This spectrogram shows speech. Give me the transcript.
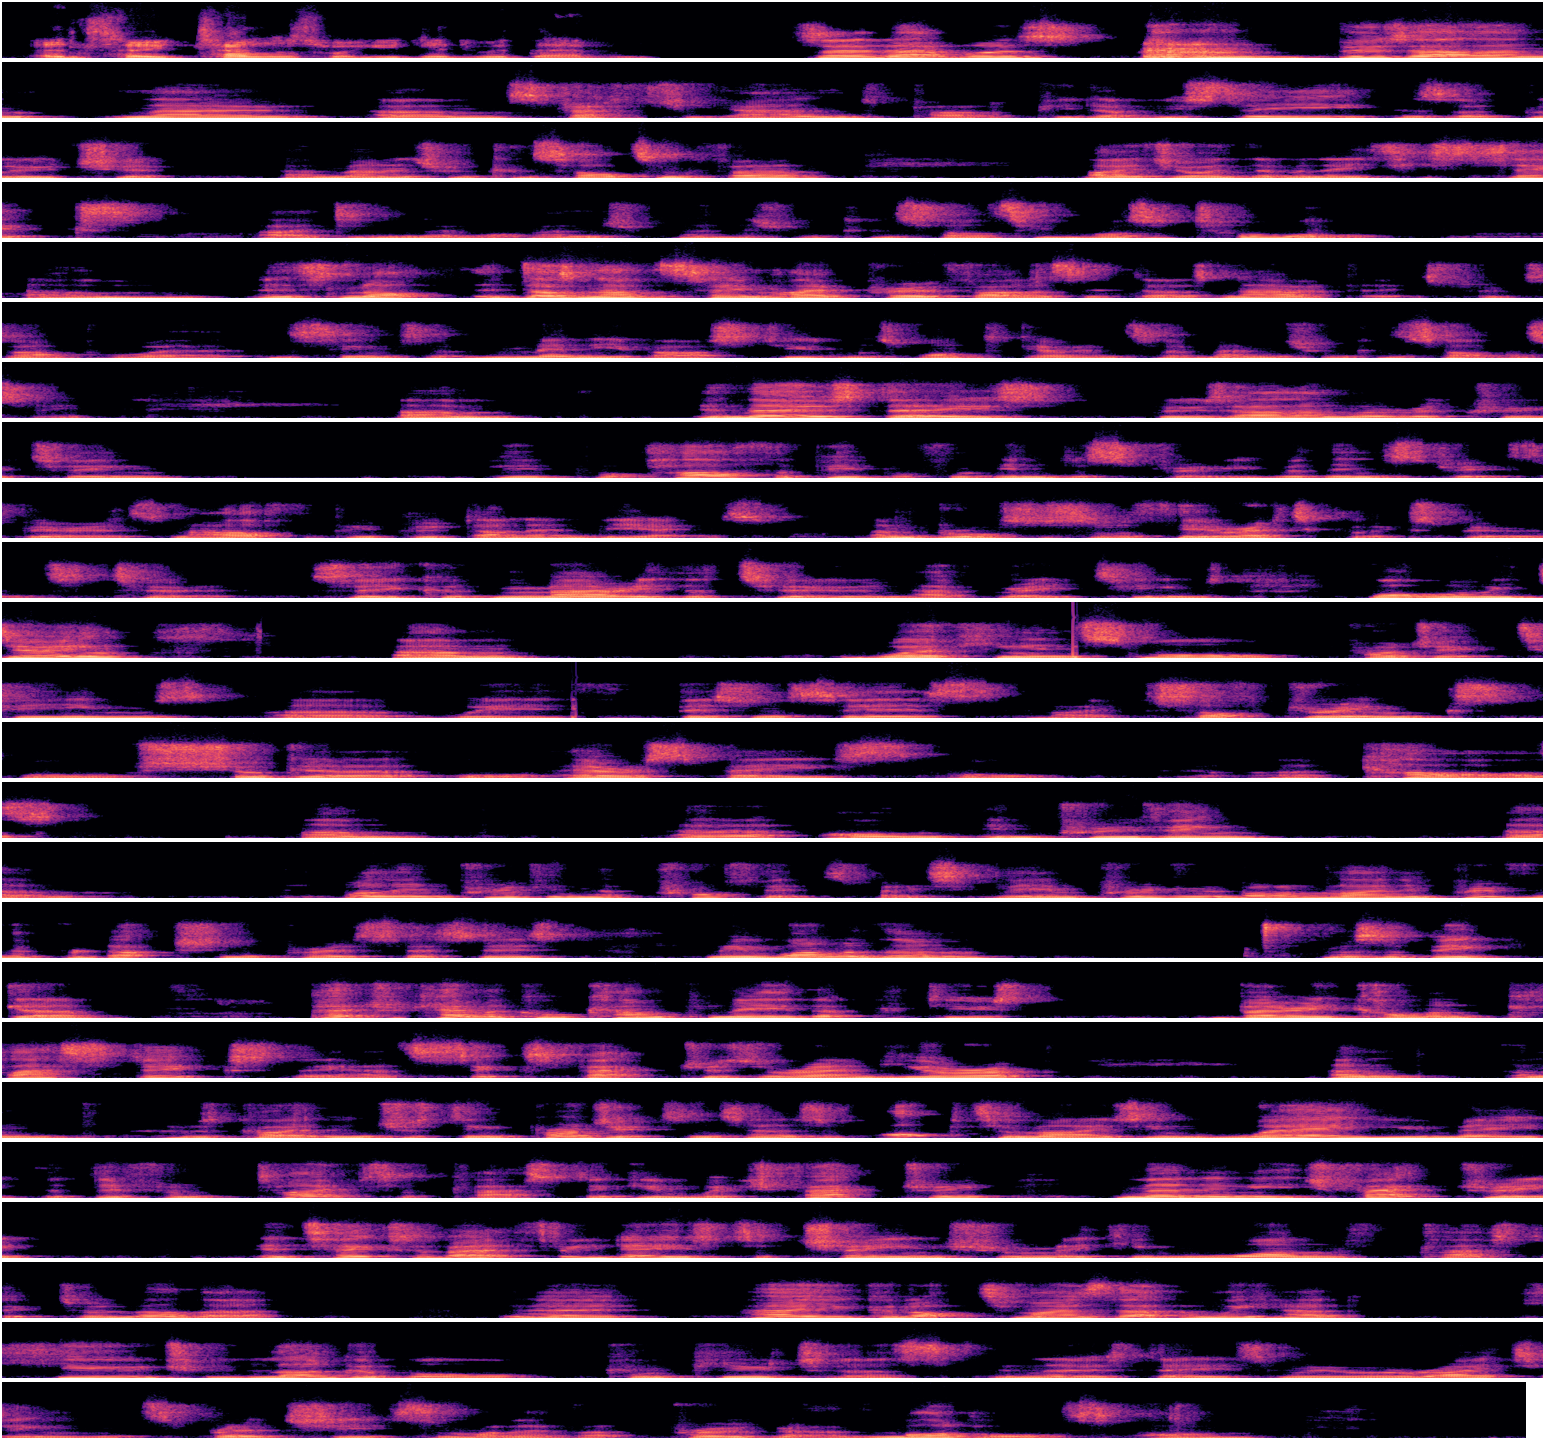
And so tell us what you did with them. So that was Booz Allen, now um, Strategy and part of PwC, is a blue chip uh, management consulting firm. I joined them in 86. I didn't know what management consulting was at all. Um, it's not, it doesn't have the same high profile as it does nowadays, for example, where it seems that many of our students want to go into management consultancy. Um, in those days, Booz Allen were recruiting people, half the people from industry with industry experience and half the people who'd done MBAs and brought a sort of theoretical experience to it. So you could marry the two and have great teams. What were we doing? Um, working in small project teams uh, with businesses like soft drinks or sugar or aerospace or uh, cars um, uh, on improving, um, well, improving the profits basically, improving the bottom line, improving the production processes. I mean, one of them was a big uh, petrochemical company that produced very common plastics. They had six factories around Europe and, and it was quite an interesting project in terms of optimizing where you made the different types of plastic in which factory. And then in each factory, it takes about three days to change from making one plastic to another. You know, how you could optimize that. And we had huge luggable computers in those days. We were writing spreadsheets and whatever program models on,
